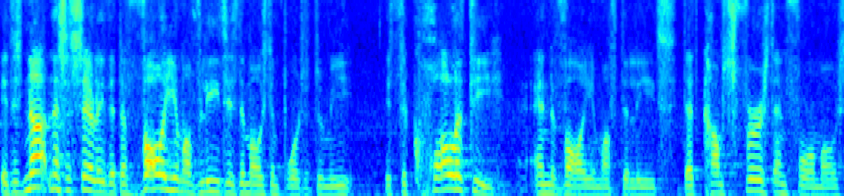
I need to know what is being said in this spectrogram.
it is not necessarily that the volume of leads is the most important to me. It's the quality and the volume of the leads that comes first and foremost.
